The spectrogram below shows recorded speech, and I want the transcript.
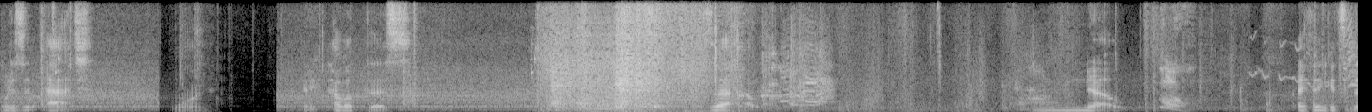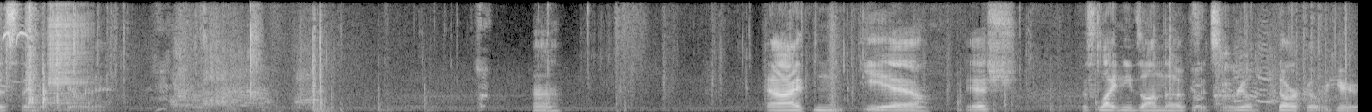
What is it at? One. Okay, how about this? Is that out? No. I think it's this thing that's doing it. Huh? I, yeah, ish. This light needs on though, because it's real dark over here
